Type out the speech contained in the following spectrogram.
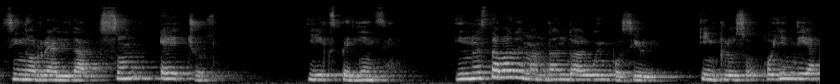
sino realidad, son hechos y experiencia. Y no estaba demandando algo imposible. Incluso hoy en día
